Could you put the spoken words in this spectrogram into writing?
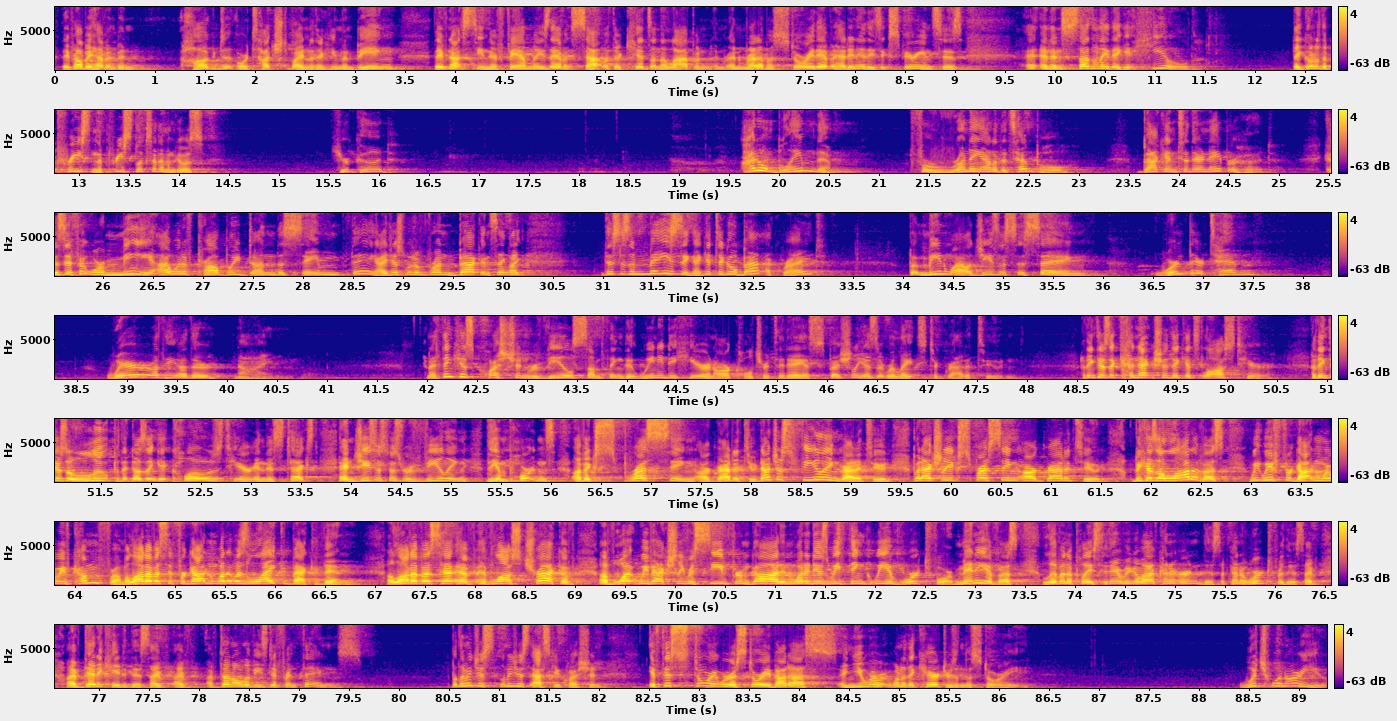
They probably haven't been hugged or touched by another human being. They've not seen their families. They haven't sat with their kids on the lap and, and, and read them a story. They haven't had any of these experiences. And, and then suddenly they get healed. They go to the priest, and the priest looks at them and goes, you're good. I don't blame them for running out of the temple back into their neighborhood. Because if it were me, I would have probably done the same thing. I just would have run back and saying, like, this is amazing. I get to go back, right? But meanwhile, Jesus is saying, weren't there 10? Where are the other nine? And I think his question reveals something that we need to hear in our culture today, especially as it relates to gratitude. I think there's a connection that gets lost here. I think there's a loop that doesn't get closed here in this text. And Jesus is revealing the importance of expressing our gratitude, not just feeling gratitude, but actually expressing our gratitude. Because a lot of us, we, have forgotten where we've come from. A lot of us have forgotten what it was like back then. A lot of us have, have lost track of, of what we've actually received from God and what it is we think we have worked for. Many of us live in a place today where we go, well, I've kind of earned this. I've kind of worked for this. I've, I've dedicated this. I've, I've, I've done all of these different things. But let me, just, let me just ask you a question. If this story were a story about us and you were one of the characters in the story, which one are you?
